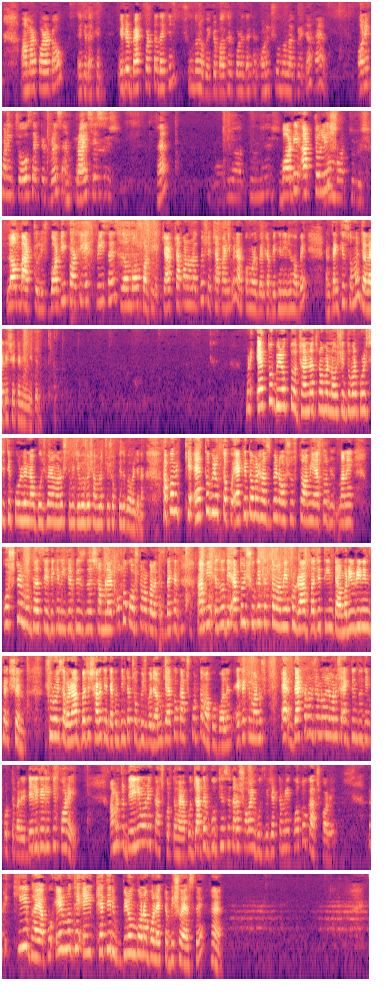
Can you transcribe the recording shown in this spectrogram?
আমার পরাটাও, এই যে দেখেন, এটার ব্যাক পার্টটা দেখেন, সুন্দর হবে। এটা বাঁধার পরে দেখেন, অনেক সুন্দর লাগবে এটা হ্যাঁ? অনেক অনেক চোস একটা ড্রেস এন্ড প্রাইস ইস হ্যাঁ? বডি আটচল্লিশ, লম্বা আটচল্লিশ। Body forty eight free size লম্বাও forty eight যার চাপানো লাগবে, সে চাপাই নেবেন আর কোমরে বেলটা বেঁধে নিলে হবে। অ্যান্ড ইউ সো মাচ যা লাগে সেটা নিয়ে নেবেন। মানে এত বিরক্ত, জান্নাত রহমান নওশিন, তোমার পরিস্থিতি পড়লে না, বুঝবে না মানুষ তুমি যেভাবে সামলাচ্ছ সব সবকিছু পাবে না। আপু, আমি এত বিরক্ত, আপু, একে তো আমার হাজব্যান্ড অসুস্থ, আমি এত মানে কষ্টের মধ্যে আছি, এদিকে নিজের বিজনেস সামলায়, কত কষ্ট আমার করা দেখেন, আমি যদি এতই সুখে থাকতাম, আমি এখন রাত বাজে তিনটা, আমার ইউরিন ইনফেকশন শুরু হয়েছে আবার রাত বাজে সাড়ে তিনটা, এখন তিনটা চব্বিশ বাজে। আমি কি এত কাজ করতাম, আপু, বলেন? এটা কি মানুষ দেখানোর জন্য হলে মানুষ একদিন দুই দিন করতে পারে? ডেলি ডেলি কি করে? আমার তো ডেইলি অনেক কাজ করতে হয়, আপু। যাদের বুদ্ধি আছে তারা সবাই বুঝবে যে একটা মেয়ে কত কাজ করে। কি ভাই আপু, এর মধ্যে এই খ্যাতির বিড়ম্বনা বলে একটা বিষয় আছে হ্যাঁ?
